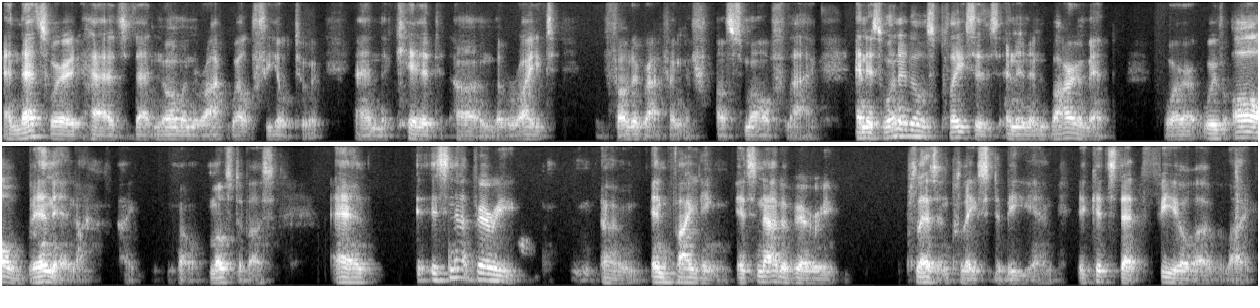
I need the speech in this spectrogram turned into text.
And that's where it has that Norman Rockwell feel to it. And the kid on the right photographing a, a small flag. And it's one of those places in an environment where we've all been in, I, well, most of us, and it's not very um, inviting. It's not a very pleasant place to be in. It gets that feel of like,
